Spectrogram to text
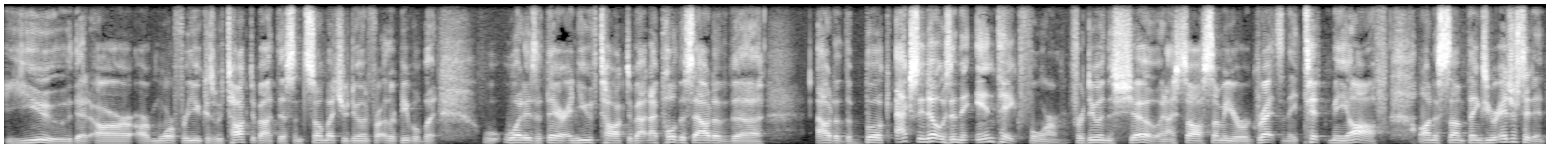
you that are are more for you because we talked about this and so much you're doing for other people but what is it there and you've talked about and I pulled this out of the out of the book. Actually, no, it was in the intake form for doing the show, and I saw some of your regrets, and they tipped me off onto some things you were interested in.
